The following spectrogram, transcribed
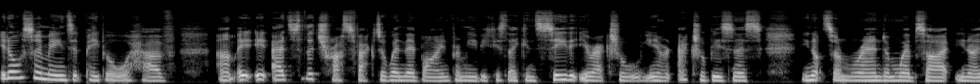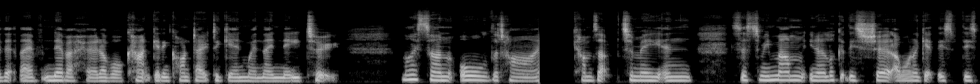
it also means that people will have, um, it, it, adds to the trust factor when they're buying from you because they can see that you're actual, you're an actual business. You're not some random website, you know, that they've never heard of or can't get in contact again when they need to. My son all the time comes up to me and says to me, mum, you know, look at this shirt. I want to get this, this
